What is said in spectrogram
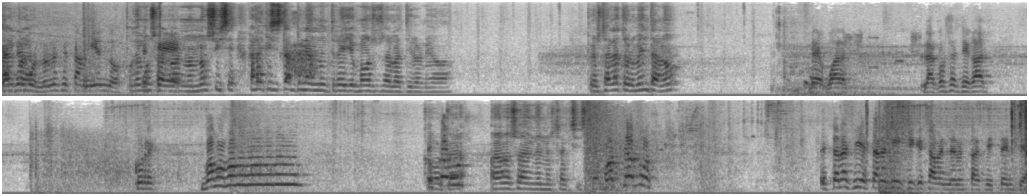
¿Qué Calcula. hacemos? No nos están viendo. Podemos Es que- salvarnos, ¿no? Sí, sé. Ahora que se están peleando entre ellos, vamos a usar la tironeada. Pero está la tormenta, ¿no? Da igual. La cosa es llegar. Corre. Vamos, vamos, vamos, vamos. Estamos. ahora no saben de nuestra existencia. ¡Vamos! Están aquí, están aquí, sí que saben de nuestra existencia.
